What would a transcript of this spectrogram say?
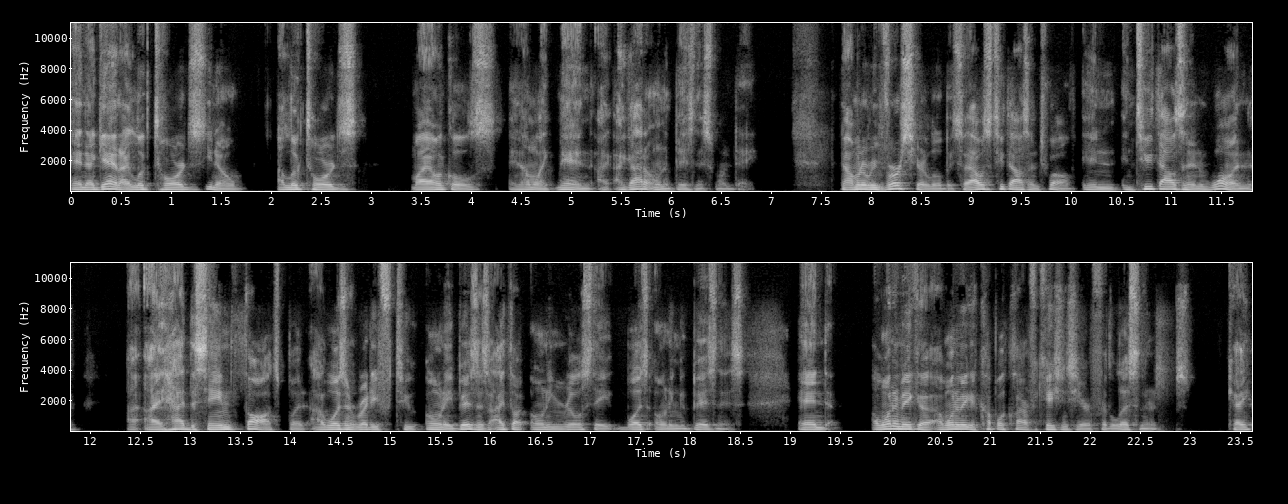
And again i looked towards you know i looked towards my uncles and i'm like man i, I got to own a business one day. Now i'm going to reverse here a little bit. So that was 2012 in in 2001 I, I had the same thoughts, but I wasn't ready to own a business. I thought owning real estate was owning a business. And I want to make a I want to make a couple of clarifications here for the listeners. Okay.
